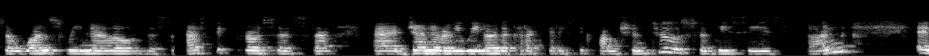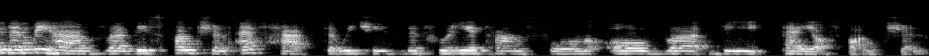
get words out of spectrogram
So once we know the stochastic process, uh, uh, generally we know the characteristic function too, so this is done. And then we have uh, this function f hat, which is the Fourier transform of uh, the payoff function.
